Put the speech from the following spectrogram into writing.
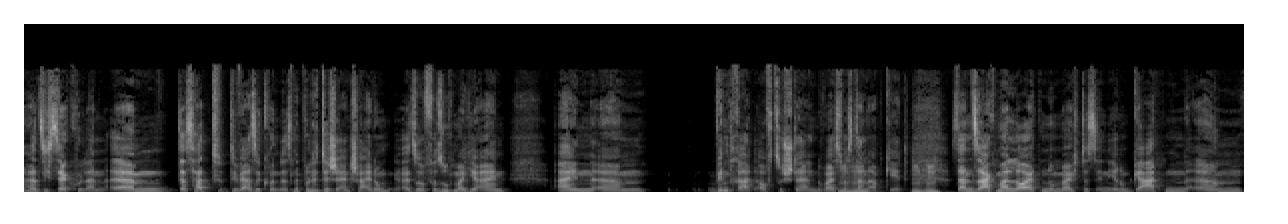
hört sich sehr cool an. Ähm, das hat diverse Gründe. Das ist eine politische Entscheidung. Also versuch mal hier ein, ein ähm, Windrad aufzustellen. Du weißt, was mhm. dann abgeht. Mhm. Dann sag mal Leuten, du möchtest in ihrem Garten ähm,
